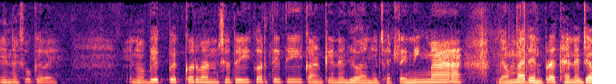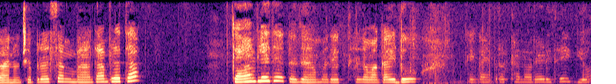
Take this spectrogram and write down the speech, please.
એને શું કહેવાય, એનો બેગ પેક કરવાનું છે તો એ કરતી હતી, કારણ કે એને જવાનું છે ટ્રેનિંગમાં અમારે એને પ્રથાને જવાનું છે પ્રસંગમાં. કાં પ્રથા? કામ લેતા તો જ્યાં અમારે એક થેલામાં કાઢ્યું. કે કાંઈ પ્રથાનો રેડી થઈ ગયો.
